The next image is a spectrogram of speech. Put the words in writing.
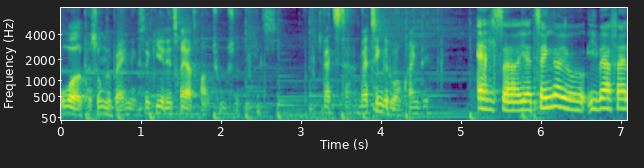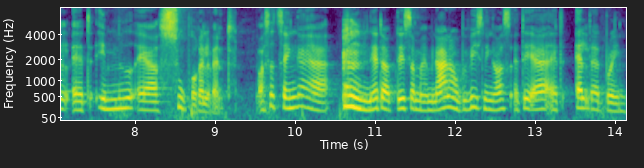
ordet personlig branding, så giver det 33.000 hits. Hvad, hvad tænker du omkring det? Altså, jeg tænker jo i hvert fald, at emnet er super relevant. Og så tænker jeg netop det, som er min egen overbevisning også, at det er, at alt er et brand.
